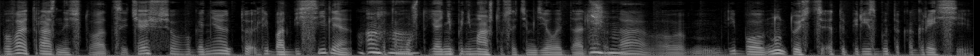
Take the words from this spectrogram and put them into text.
Бывают разные ситуации. Чаще всего выгоняют либо от бессилия, ага. потому что я не понимаю, что с этим делать дальше, угу. да, э, либо, ну, то есть это переизбыток агрессии,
